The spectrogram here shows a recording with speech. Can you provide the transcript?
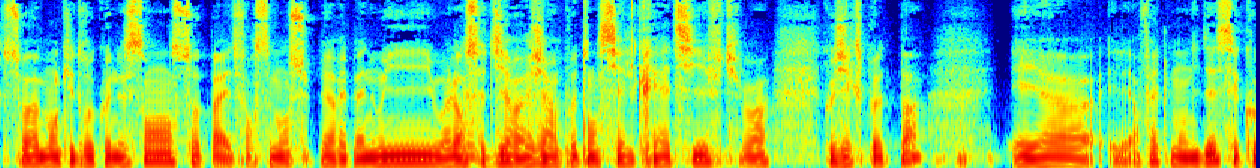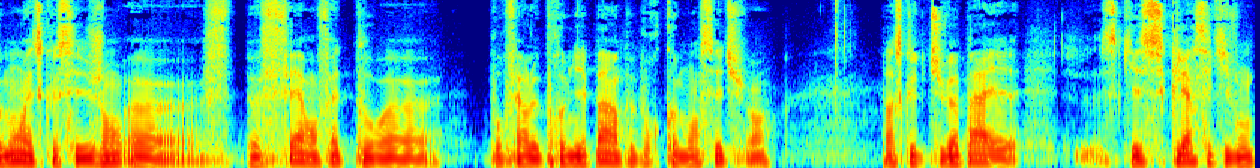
soit manquer de reconnaissance, soit pas être forcément super épanoui, ou alors se dire j'ai un potentiel créatif, tu vois, que j'exploite pas. Et, euh, et, en fait, mon idée, c'est comment est-ce que ces gens euh, peuvent faire en fait pour euh, pour faire le premier pas, un peu pour commencer, tu vois? Parce que tu vas pas. Ce qui est clair, c'est qu'ils vont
